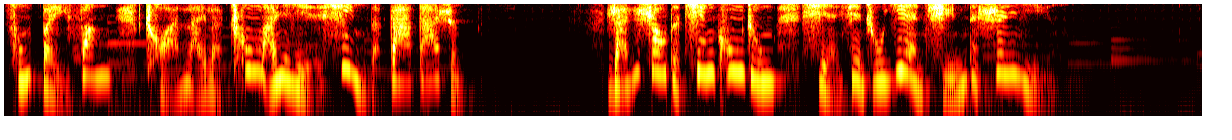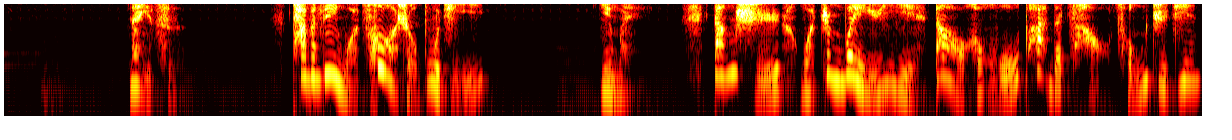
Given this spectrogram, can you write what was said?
从北方传来了充满野性的嘎嘎声。燃烧的天空中显现出雁群的身影。那一次，它们令我措手不及，因为。当时我正位于野道和湖畔的草丛之间。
